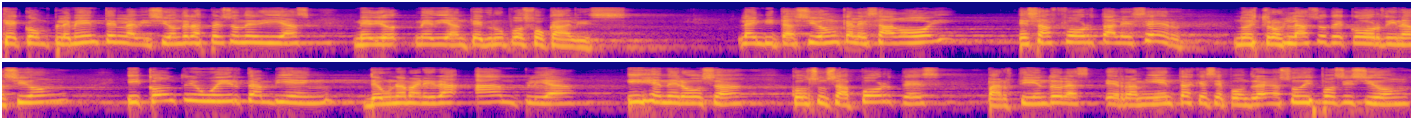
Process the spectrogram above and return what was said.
que complementen la visión de las personerías mediante grupos focales. La invitación que les hago hoy es a fortalecer nuestros lazos de coordinación y contribuir también de una manera amplia y generosa con sus aportes, partiendo de las herramientas que se pondrán a su disposición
